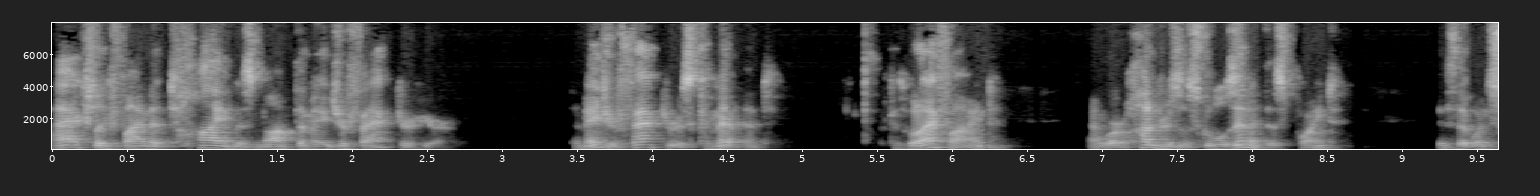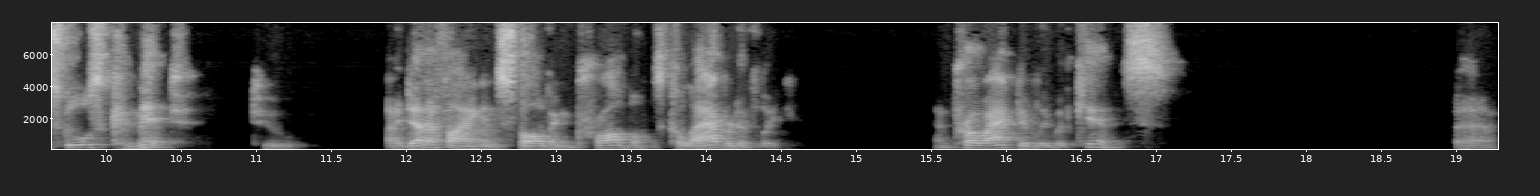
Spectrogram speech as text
I actually find that time is not the major factor here. The major factor is commitment. Because what I find and we're hundreds of schools in at this point, is that when schools commit to identifying and solving problems collaboratively and proactively with kids, Um,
